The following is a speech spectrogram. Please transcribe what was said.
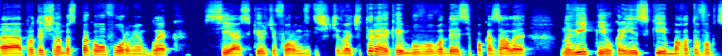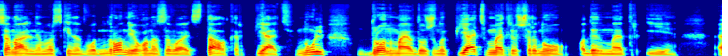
е, про те, що на безпековому форумі Black Sea Security Forum 2024, який був в Одесі, показали новітній український багатофункціональний морський надводний дрон. Його називають Stalker 5.0. Дрон має в довжину 5 метрів, ширину 1 метр і е,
